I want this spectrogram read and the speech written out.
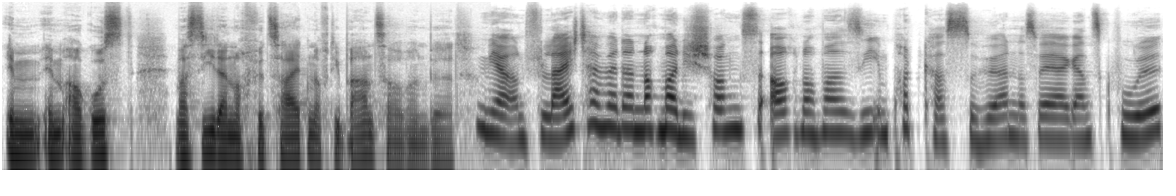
im, im August, was sie dann noch für Zeiten auf die Bahn zaubern wird. Ja, und vielleicht haben wir dann nochmal die Chance, auch nochmal sie im Podcast zu hören. Das wäre ja ganz cool.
